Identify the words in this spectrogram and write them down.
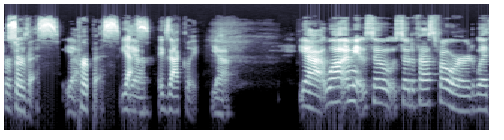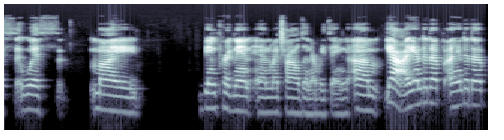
purpose. service, yeah, purpose. Yes, yeah. exactly. Yeah, yeah. Well, I mean, so so to fast forward with with my being pregnant and my child and everything um yeah i ended up i ended up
